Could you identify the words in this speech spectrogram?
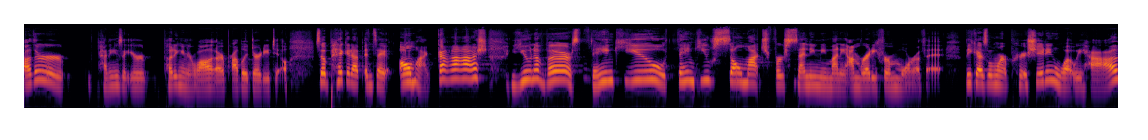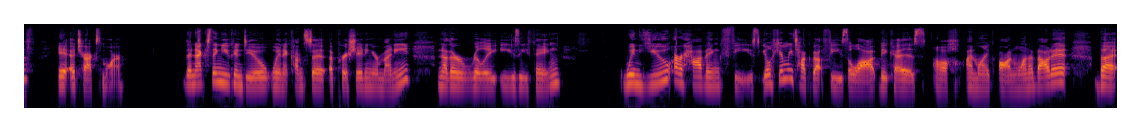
other pennies that you're putting in your wallet are probably dirty too. So pick it up and say, "Oh my gosh, universe, thank you. Thank you so much for sending me money. I'm ready for more of it." Because when we're appreciating what we have, it attracts more. The next thing you can do when it comes to appreciating your money, another really easy thing, when you are having fees, you'll hear me talk about fees a lot because oh, I'm like on one about it. But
